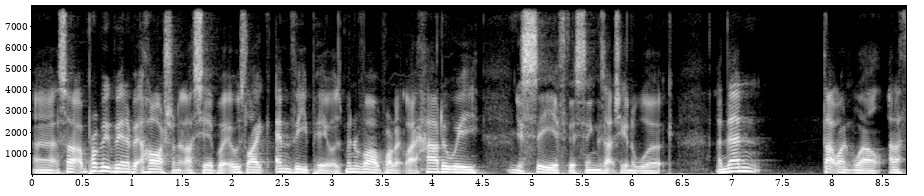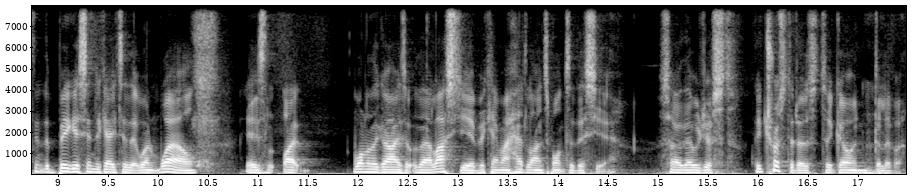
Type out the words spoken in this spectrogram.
Uh, so I'm probably being a bit harsh on it last year, but it was like MVP. It was minimum viable product. Like how do we Yeah. see if this thing's actually going to work? And then that went well. And I think the biggest indicator that went well is like one of the guys that were there last year became our headline sponsor this year. So they were just they trusted us to go and Mhm. deliver.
